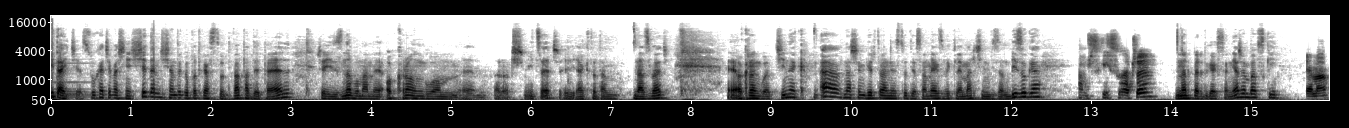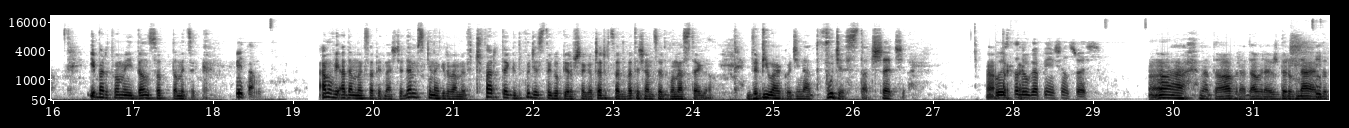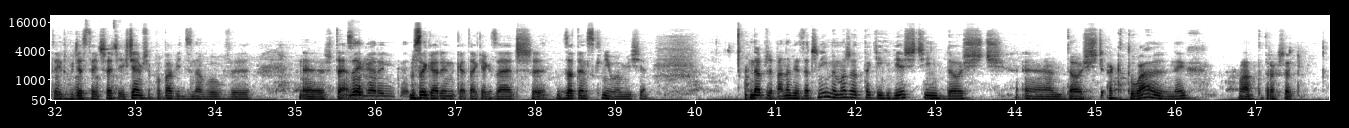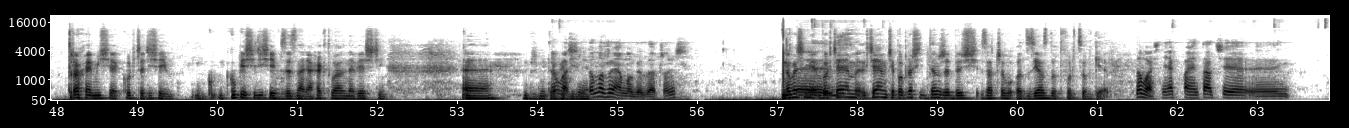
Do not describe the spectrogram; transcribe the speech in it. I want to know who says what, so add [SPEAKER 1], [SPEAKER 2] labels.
[SPEAKER 1] Witajcie, słuchacie właśnie 70. podcastu 2pady.pl, czyli znowu mamy okrągłą rocznicę, czy jak to tam nazwać, e, okrągły odcinek, a w naszym wirtualnym studio są jak zwykle Marcin Bizon-Bizuga,
[SPEAKER 2] Witam wszystkich słuchaczy.
[SPEAKER 1] Norbert Gekson-Jarzębowski
[SPEAKER 2] Siema.
[SPEAKER 1] i Bartłomiej Donsot-Tomycyk.
[SPEAKER 3] Witam.
[SPEAKER 1] A mówi Adam Noxa 15 Dębski, nagrywamy w czwartek, 21 czerwca 2012. Wybiła godzina 23. O, tak, tak.
[SPEAKER 3] 22.56.
[SPEAKER 1] Ach, no dobra, dobra, już dorównałem do tej 23. Chciałem się pobawić znowu w, e, w ten.
[SPEAKER 3] Zegarynkę.
[SPEAKER 1] W zegarynkę, tak jak za E3. Zatęskniło mi się. Dobrze, panowie, zacznijmy może od takich wieści dość, e, dość aktualnych. O, to trochę, trochę mi się, kurczę, dzisiaj, gu- gubię się dzisiaj w zeznaniach. Aktualne wieści. E, brzmi
[SPEAKER 3] No
[SPEAKER 1] trochę
[SPEAKER 3] właśnie,
[SPEAKER 1] dziwnie.
[SPEAKER 3] to może ja mogę zacząć.
[SPEAKER 1] No właśnie, bo
[SPEAKER 3] e,
[SPEAKER 1] chciałem, chciałem cię poprosić, Dan, żebyś zaczął od zjazdu twórców gier.
[SPEAKER 3] No właśnie, jak pamiętacie, y,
